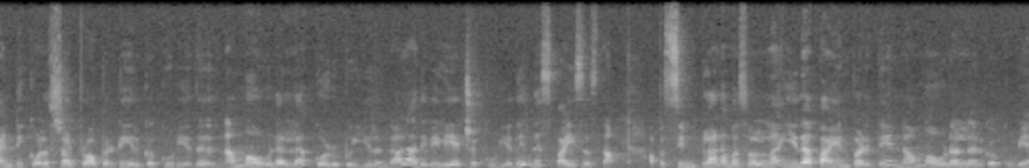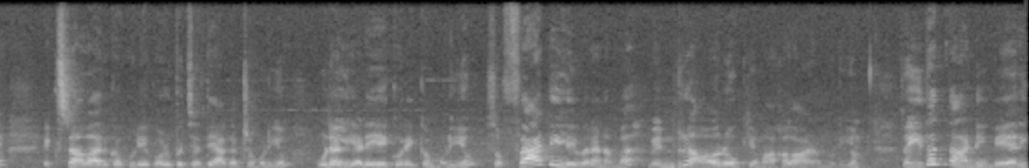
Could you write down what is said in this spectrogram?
ஆன்டி கொலஸ்ட்ரால் ப்ராப்பர்ட்டி இருக்கக்கூடியது. நம்ம உடலில் கொழுப்பு இருந்தால் அதை வெளியேற்றக்கூடியது இந்த ஸ்பைசஸ் தான். அப்போ சிம்பிளாக நம்ம சொல்லலாம் இதை பயன்படுத்தி நம்ம உடலில் இருக்கக்கூடிய எக்ஸ்ட்ராவாக இருக்கக்கூடிய கொழுப்பு சத்தை அகற்ற முடியும் உடல் எடையை குறைக்க முடியும். ஸோ ஃபேட்டி லிவரை நம்ம வென்று ஆரோக்கியமாக வாழ முடியும். ஸோ இதை தாண்டி வேறு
